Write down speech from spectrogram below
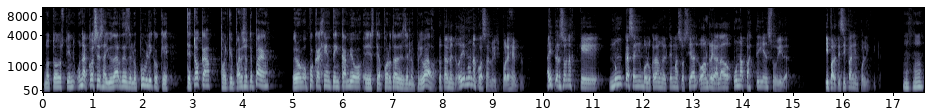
no todos tienen. Una cosa es ayudar desde lo público que te toca porque para eso te pagan, pero poca gente en cambio este, aporta desde lo privado. Totalmente. O dime una cosa, Luis, por ejemplo. Hay personas que nunca se han involucrado en el tema social o han regalado una pastilla en su vida y participan en política. Ujú.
